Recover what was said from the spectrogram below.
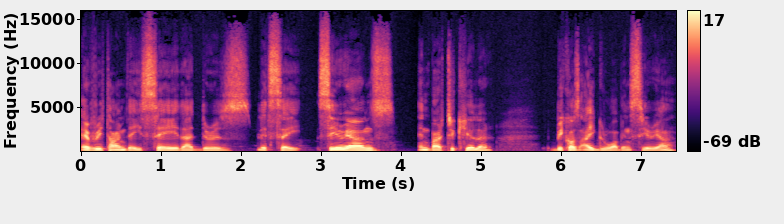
every time they say that there is let's say syrians in particular because i grew up in syria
